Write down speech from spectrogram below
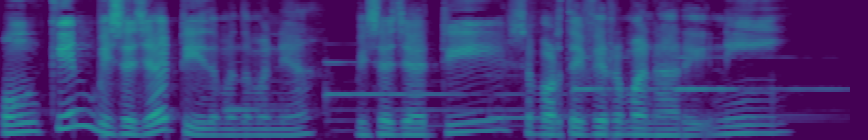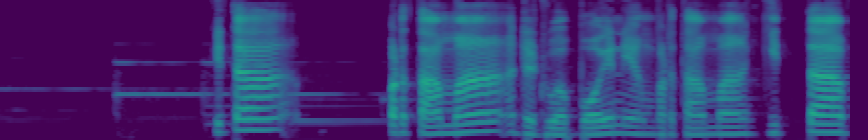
Mungkin bisa jadi teman-teman ya, bisa jadi seperti firman hari ini kita pertama ada dua poin. Yang pertama, kita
